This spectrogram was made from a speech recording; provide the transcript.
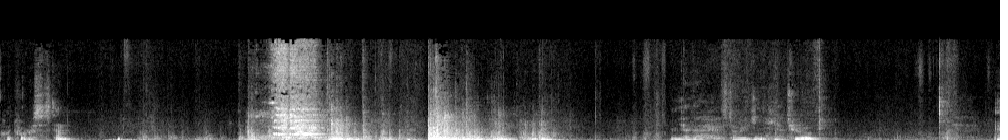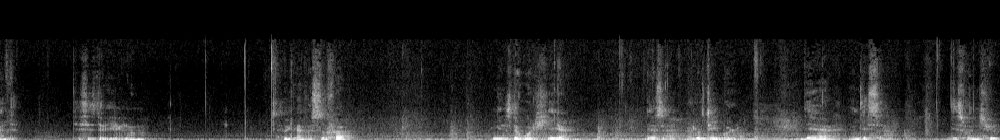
hot water system. We have storage in here too and this is the living room. So you have a sofa against the wall here. There's a, a low table there, and this uh, this one too.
